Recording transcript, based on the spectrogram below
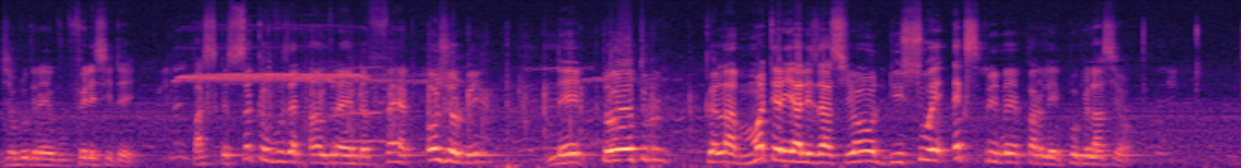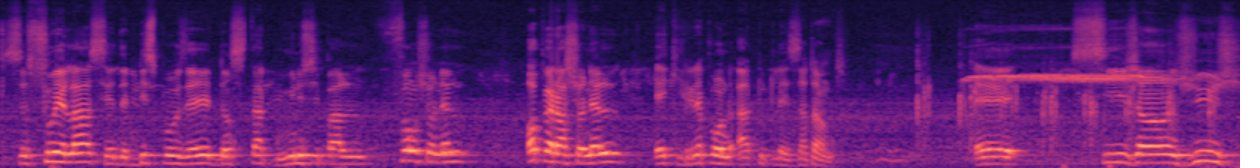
Je voudrais vous féliciter. Parce que ce que vous êtes en train de faire aujourd'hui n'est autre que la matérialisation du souhait exprimé par les populations. Ce souhait-là, c'est de disposer d'un stade municipal fonctionnel, opérationnel et qui réponde à toutes les attentes. Et si j'en juge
